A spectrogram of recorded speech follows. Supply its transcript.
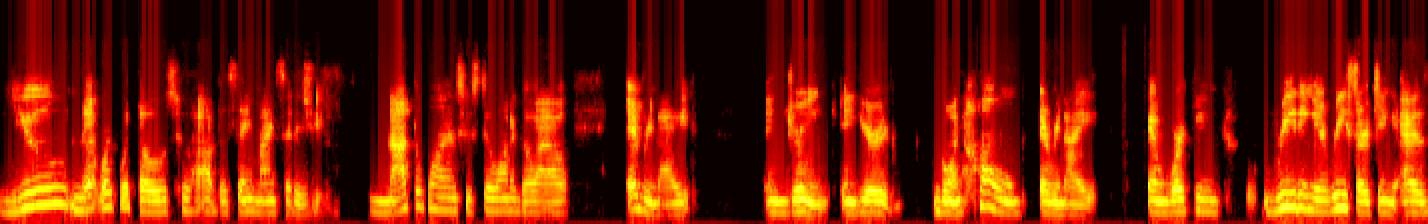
you network with those who have the same mindset as you, not the ones who still want to go out every night and drink, and you're going home every night and working, reading and researching, as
